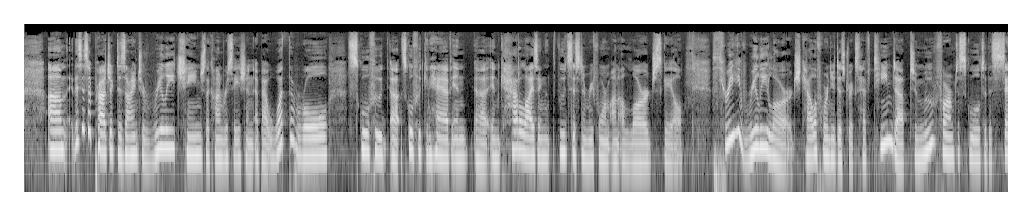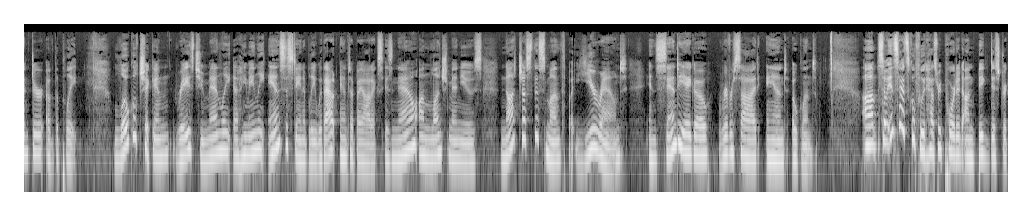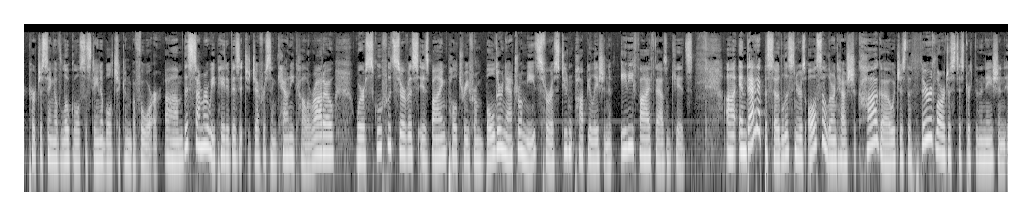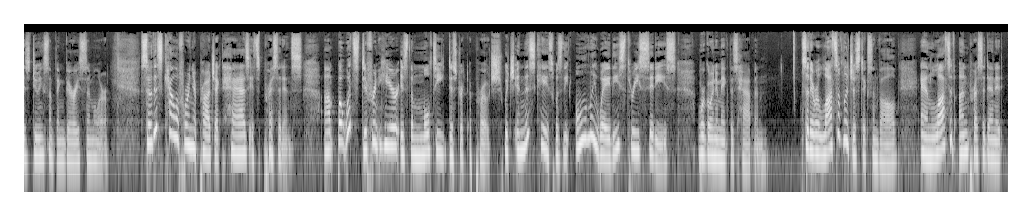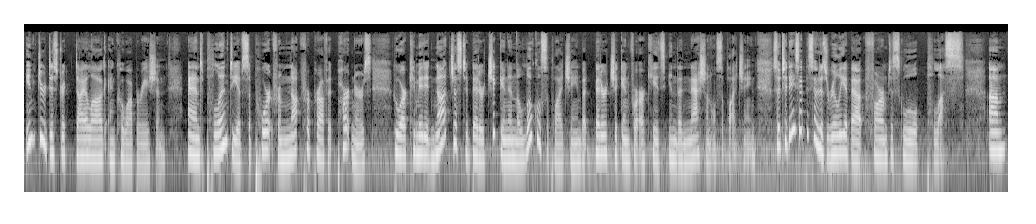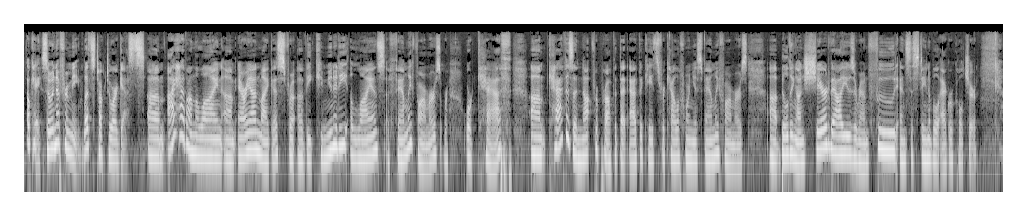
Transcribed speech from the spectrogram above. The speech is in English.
Um, this is a project designed to really change the conversation about what the role school food uh, school food can have in uh, in catalyzing food system reform on a large scale. Three really large California districts have teamed up to move farm to school to the center of the plate. Local chicken raised humanely, uh, humanely and sustainably without antibiotics is now on lunch menus not just this month, but year round in San Diego, Riverside, and Oakland. Um, so, Inside School Food has reported on big district purchasing of local sustainable chicken before. Um, this summer, we paid a visit to Jefferson County, Colorado, where School Food Service is buying poultry from Boulder Natural Meats for a student population of 85,000 kids. Uh, in that episode, listeners also learned how Chicago, which is the third largest district in the nation, is doing something very similar. So this California project has its precedents. Um, but what's different here is the multi district approach, which in this case was the only way these three cities were going to make this happen. So there were lots of logistics involved and lots of unprecedented inter-district dialogue and cooperation and plenty of support from not-for-profit partners who are committed not just to better chicken in the local supply chain but better chicken for our kids in the national supply chain. So today's episode is really about farm to school plus. Um, okay, so enough from me. Let's talk to our guests. Um, I have on the line um, Ariane Michas from, of the Community Alliance of Family Farmers, or or CAFF. Um, CAFF is a not-for-profit that advocates for California's family farmers, uh, building on shared values around food and sustainable agriculture.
